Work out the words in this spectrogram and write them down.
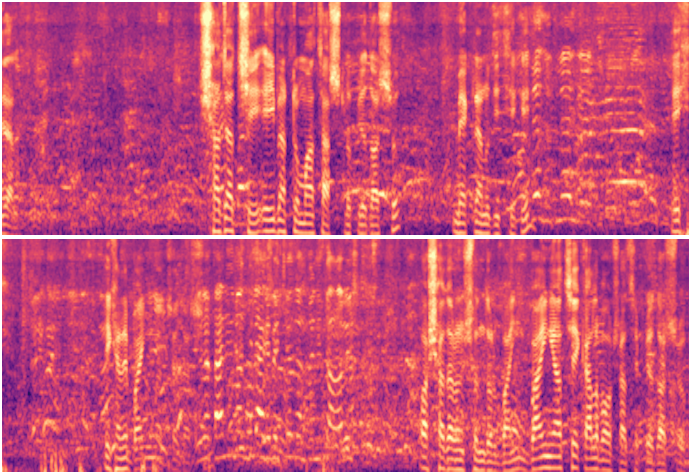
এরাল। সাজাচ্ছে এইমাত্র মাছ আসলো, প্রিয় দর্শক, মেঘনা নদী থেকে এখানে বাইং অসাধারণ সুন্দর বাইং বাইং আছে কালবাউস আছে, প্রিয় দর্শক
